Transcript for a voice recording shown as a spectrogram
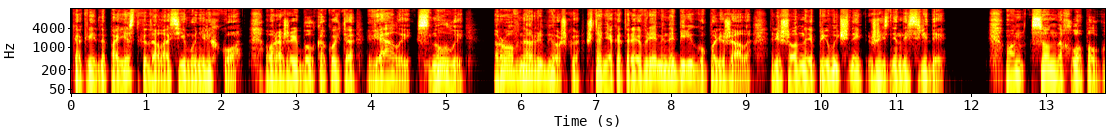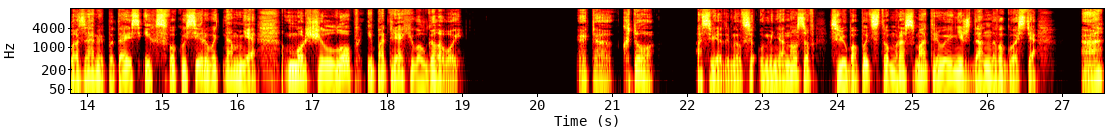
Как видно, поездка далась ему нелегко. Ворожей был какой-то вялый, снулый, ровно рыбешка, что некоторое время на берегу полежала, лишенная привычной жизненной среды. Он сонно хлопал глазами, пытаясь их сфокусировать на мне, морщил лоб и потряхивал головой. «Это кто?» — осведомился у меня Носов с любопытством, рассматривая нежданного гостя. «А?»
